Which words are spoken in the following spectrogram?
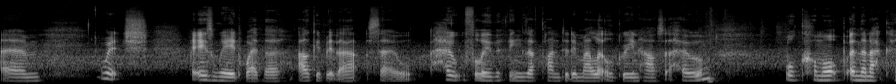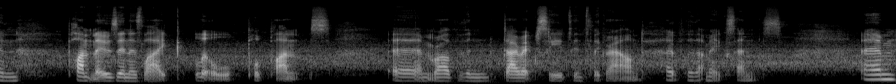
um, which it is weird weather. I'll give it that. So hopefully, the things I've planted in my little greenhouse at home will come up, and then I can plant those in as like little plug plants um, rather than direct seeds into the ground. Hopefully, that makes sense. Um,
